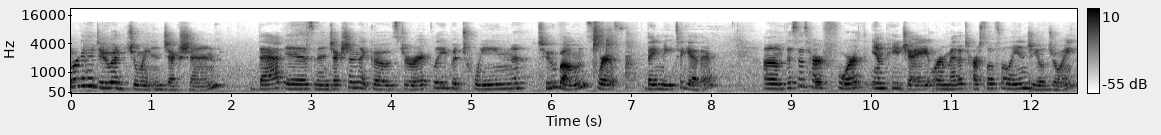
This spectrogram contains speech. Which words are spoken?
we're going to do a joint injection. That is an injection that goes directly between two bones where they meet together. Um, this is her fourth MPJ or metatarsophalangeal joint.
